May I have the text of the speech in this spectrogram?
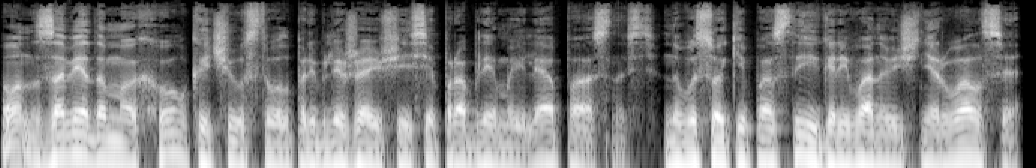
Он заведомо холкой чувствовал приближающиеся проблемы или опасность. На высокие посты Игорь Иванович не рвался,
